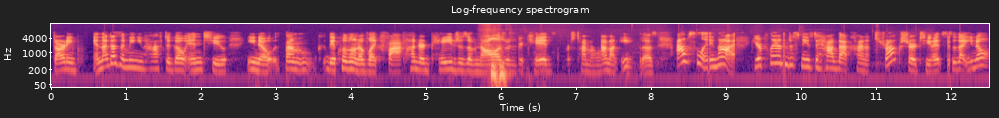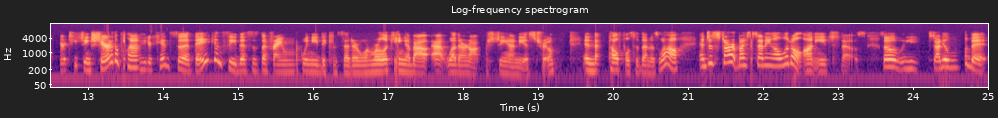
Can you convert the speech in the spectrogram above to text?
starting point. And that doesn't mean you have to go into, you know, some the equivalent of like 500 pages of knowledge with your kids the first time around on each of those. Absolutely not. Your plan just needs to have that kind of structure to it so that you know what you're teaching. Share the plan with your kids so that they can see this is the framework we need to consider when we're looking about at whether or not Christianity is true. And that's helpful to them as well. And just start by studying a little on each of those. So you study a little bit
